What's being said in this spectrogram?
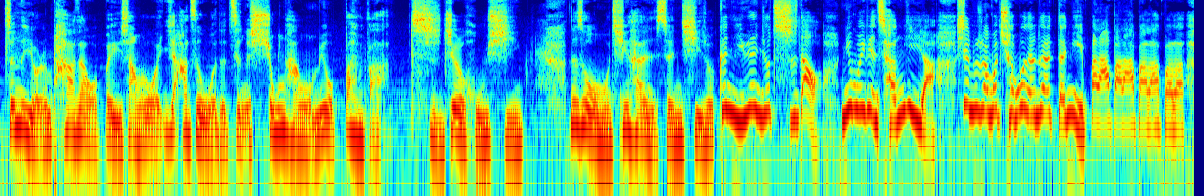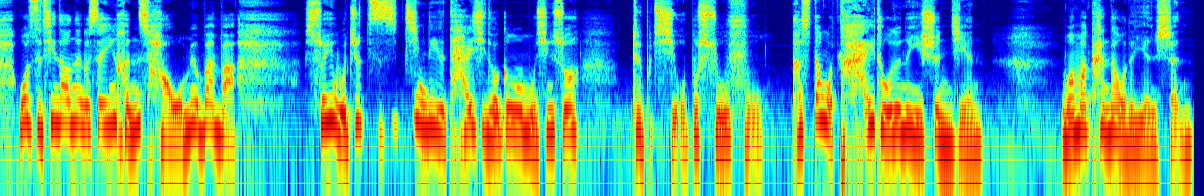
真的有人趴在我背上，把我压着我的整个胸膛，我没有办法使劲呼吸。那时候我母亲还很生气，说：“跟你约你就迟到，你有没有一点诚意啊？现在我们全部人都在等你，巴拉巴拉巴拉巴拉。”我只听到那个声音很吵，我没有办法，所以我就只是尽力的抬起头跟我母亲说：“对不起，我不舒服。”可是当我抬头的那一瞬间，我妈妈看到我的眼神，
